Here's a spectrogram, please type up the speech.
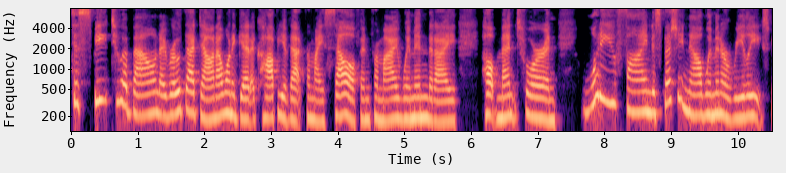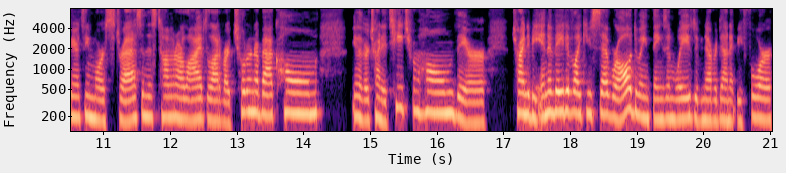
to speak to abound i wrote that down i want to get a copy of that for myself and for my women that i help mentor and what do you find especially now women are really experiencing more stress in this time in our lives a lot of our children are back home you know they're trying to teach from home they're trying to be innovative like you said we're all doing things in ways we've never done it before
